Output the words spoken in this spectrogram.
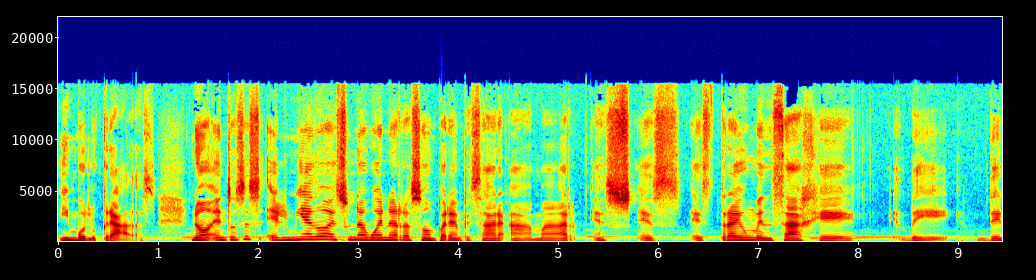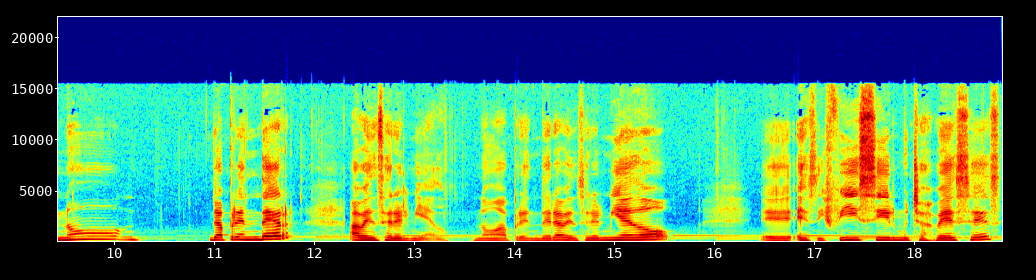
involucradas, ¿no? Entonces el miedo es una buena razón para empezar a amar, es, es, trae un mensaje de, de no, de aprender a vencer el miedo, ¿no? Aprender a vencer el miedo eh, es difícil muchas veces,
